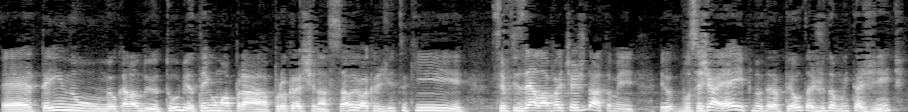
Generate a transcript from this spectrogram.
É, tem no meu canal do YouTube, eu tenho uma para procrastinação, eu acredito que se fizer lá vai te ajudar também. Eu, você já é hipnoterapeuta, ajuda muita gente,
